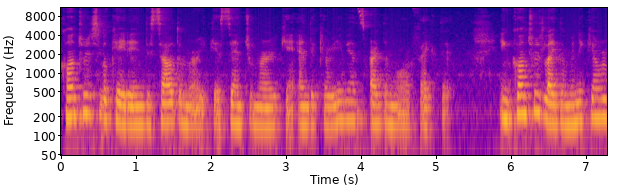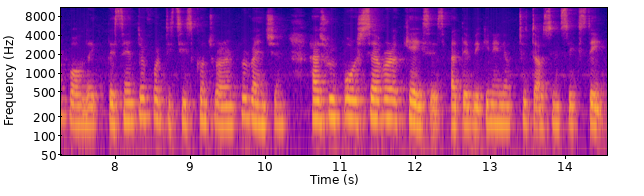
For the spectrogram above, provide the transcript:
Countries located in the South America, Central America, and the Caribbean are the more affected. In countries like Dominican Republic, the Center for Disease Control and Prevention has reported several cases at the beginning of 2016.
